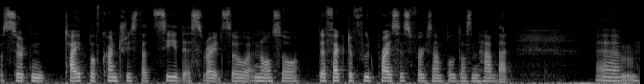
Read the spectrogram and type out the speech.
a, certain type of countries that see this, right? So and also the effect of food prices, for example, doesn't have that um,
